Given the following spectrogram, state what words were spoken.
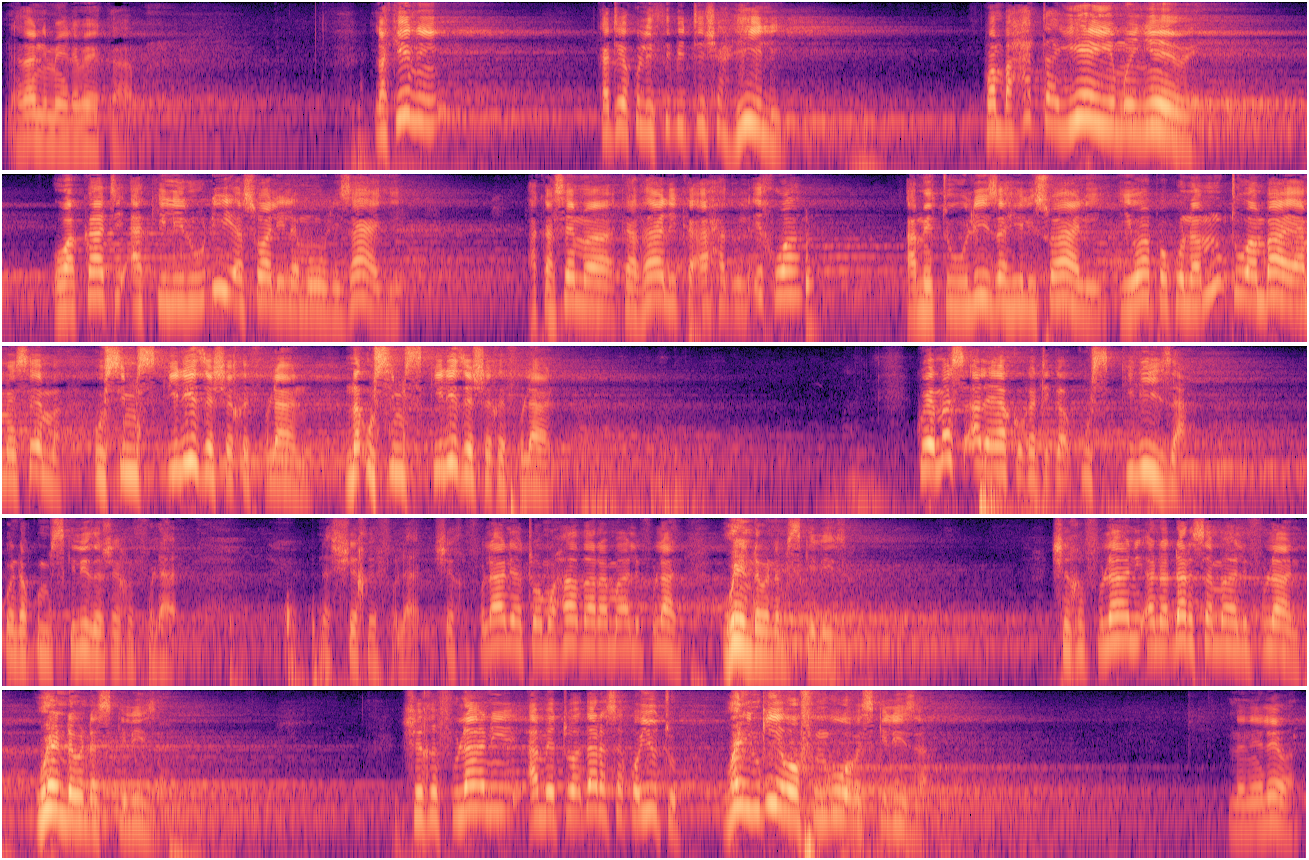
nadhani nimeeleweka hapo. Lakini katika kulithibitisha hili kwamba hata yeye mwenyewe wakati akilirudia swali la muulizaji akasema kadhalika ahadul ikhwa ametuuliza hili swali iwapo kuna mtu ambaye amesema usimsikilize shekhe fulani na usimsikilize shekhe fulani. Kwa masala yako katika kusikiliza kwenda kumsikiliza shekhe fulani. Na shekhe fulani. Shekhe fulani atoa muhadhara mahali fulani wenda wenda msikiliza shekhe fulani ana darsa mahali fulani wenda wenda sikiliza shekhe fulani ametoa darasa kwa YouTube waingie wafungua wasikiliza Unanielewa?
